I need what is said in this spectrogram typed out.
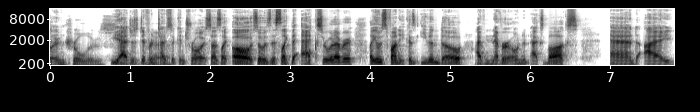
types of controllers. yeah, just different Yeah. types of controllers. So I was like, oh, so is this like the X or whatever? Like it was funny because even though I've never owned an Xbox and I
